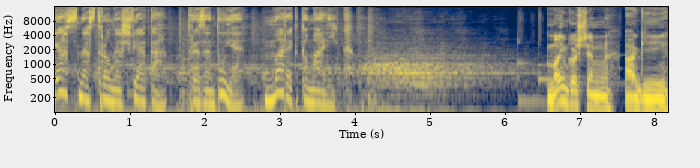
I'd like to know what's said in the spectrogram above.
Jasna strona świata prezentuje Marek Tomalik. Moim gościem Agi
